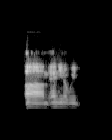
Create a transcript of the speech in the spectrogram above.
Um, and you know we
